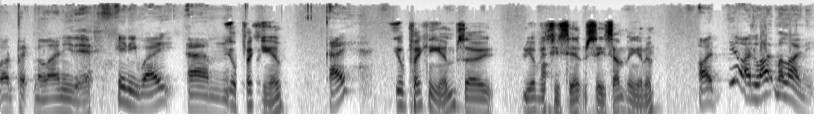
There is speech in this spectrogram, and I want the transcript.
I'd pick Maloney there. Anyway, um, You're picking him. eh? You're picking him, so you obviously see, see something in him. I yeah, I like Maloney,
